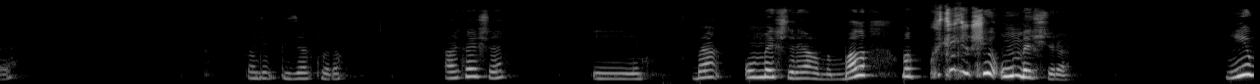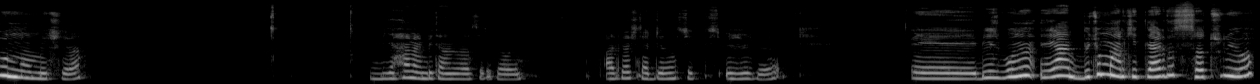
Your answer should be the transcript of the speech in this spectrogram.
böyle. Bence güzel tadı. Arkadaşlar eee, ben 15 liraya aldım. Valla bak küçücük şey 15 lira. Niye bunun 15 lira? Bir, hemen bir tane daha ısırık alayım. Arkadaşlar canınız çektiyse özür dilerim. Ee, biz bunu yani bütün marketlerde satılıyor.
